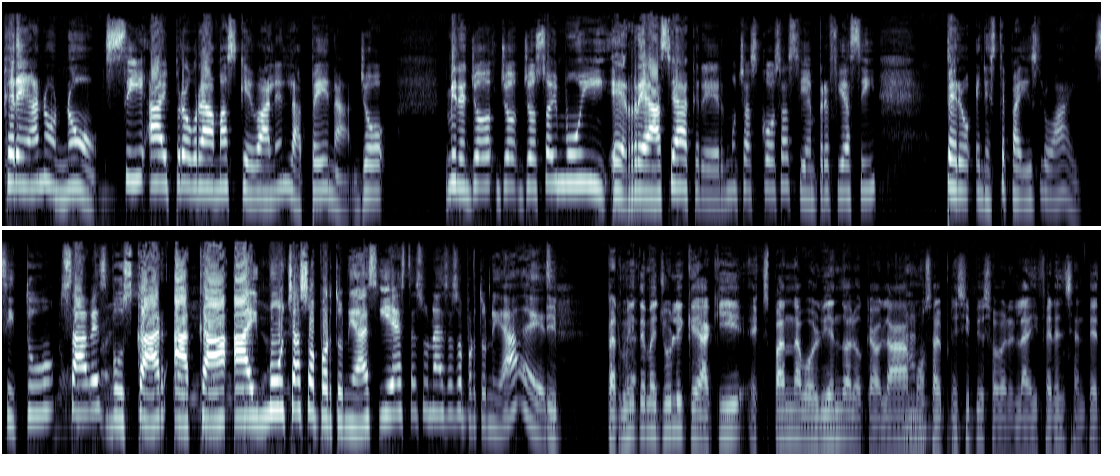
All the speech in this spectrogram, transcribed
crean o no, sí hay programas que valen la pena. Yo, miren, yo, yo, yo soy muy eh, reacia a creer muchas cosas, siempre fui así. Pero en este país lo hay. Si tú sabes buscar, acá hay muchas oportunidades y esta es una de esas oportunidades. Y permíteme, Julie, que aquí expanda volviendo a lo que hablábamos al principio sobre la diferencia entre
